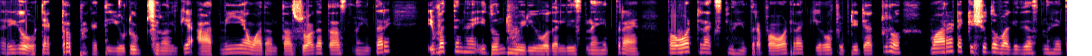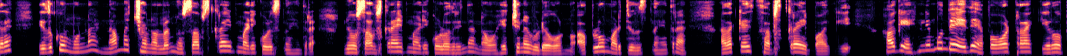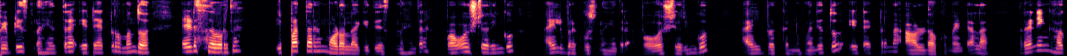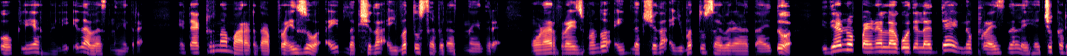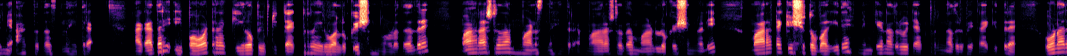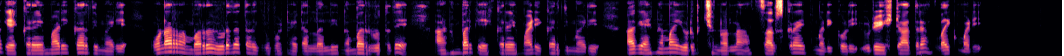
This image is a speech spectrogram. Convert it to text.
ಎಲ್ಲರಿಗೂ ಟ್ಯಾಕ್ಟರ್ ಪ್ರಗತಿ ಯೂಟ್ಯೂಬ್ ಚಾನಲ್ಗೆ ಆತ್ಮೀಯವಾದಂಥ ಸ್ವಾಗತ, ಸ್ನೇಹಿತರೆ. ಇವತ್ತಿನ ಇದೊಂದು ವಿಡಿಯೋದಲ್ಲಿ ಸ್ನೇಹಿತರೆ ಪವರ್ ಟ್ರ್ಯಾಕ್ ಸ್ನೇಹಿತರೆ ಪವರ್ ಟ್ರ್ಯಾಕ್ ಇರೋ ಫಿಫ್ಟಿ ಟ್ಯಾಕ್ಟ್ರು ಮಾರಾಟಕ್ಕೆ ಶುದ್ಧವಾಗಿದೆ ಸ್ನೇಹಿತರೆ. ಇದಕ್ಕೂ ಮುನ್ನ ನಮ್ಮ ಚಾನಲನ್ನು ಸಬ್ಸ್ಕ್ರೈಬ್ ಮಾಡಿಕೊಳ್ಳಿ ಸ್ನೇಹಿತರೆ. ನೀವು ಸಬ್ಸ್ಕ್ರೈಬ್ ಮಾಡಿಕೊಳ್ಳೋದ್ರಿಂದ ನಾವು ಹೆಚ್ಚಿನ ವಿಡಿಯೋಗಳನ್ನು ಅಪ್ಲೋಡ್ ಮಾಡ್ತೀವಿ ಸ್ನೇಹಿತರೆ. ಅದಕ್ಕೆ ಸಬ್ಸ್ಕ್ರೈಬ್ ಆಗಿ. ಹಾಗೆ ನಿಮ್ಮ ಮುಂದೆ ಇದೆ ಪವರ್ ಟ್ರ್ಯಾಕ್ ಇರೋ ಫಿಫ್ಟಿ ಸ್ನೇಹಿತರೆ. ಈ ಟ್ಯಾಕ್ಟ್ರು ಬಂದು ಎರಡು ಸಾವಿರದ ಇಪ್ಪತ್ತರ ಮಾಡಲ್ ಆಗಿದೆ ಸ್ನೇಹಿತರೆ. ಪವರ್ ಸ್ಟೇರಿಂಗು ಐಲ್ ಬ್ರೇಕು ಸ್ನೇಹಿತರೆ. ಪವರ್ ಸ್ಟೇರಿಂಗು ಐಲ್ ಬ್ರೇಕ್ ಅನ್ನು ಹೊಂದಿದ್ದು ಈ ಟ್ರ್ಯಾಕ್ಟರ್ನ ಆಲ್ ಡಾಕ್ಯುಮೆಂಟ್ ಎಲ್ಲ ರನ್ನಿಂಗ್ ಹಾಗೂ ಕ್ಲಿಯರ್ನಲ್ಲಿ ಇದಾವೆ ಸ್ನೇಹಿತರೆ. ಈ ಟ್ರ್ಯಾಕ್ಟರ್ನ ಮಾರಾಟದ ಪ್ರೈಸು ಐದು ಲಕ್ಷದ ಐವತ್ತು ಸಾವಿರ ಸ್ನೇಹಿತರೆ. ಓನರ್ ಪ್ರೈಸ್ ಬಂದು ಐದು ಲಕ್ಷದ ಐವತ್ತು ಸಾವಿರ ಹೇಳ್ತಾ ಇದ್ದು, ಇದೇನು ಫೈನಲ್ ಆಗೋದಿಲ್ಲ ಅಂತೆ ಇನ್ನು ಪ್ರೈಸ್ನಲ್ಲಿ ಹೆಚ್ಚು ಕಡಿಮೆ ಆಗ್ತದ ಸ್ನೇಹಿತರೆ. ಹಾಗಾದ್ರೆ ಈ power track hero fifty tractor ಇರುವ ಲೊಕೇಶನ್ ನೋಡೋದಾದ್ರೆ ಮಹಾರಾಷ್ಟ್ರದ ಮಾಡ್ ಸ್ನೇಹಿತರೆ, ಮಹಾರಾಷ್ಟ್ರದ ಮಾಡ್ ಲೊಕೇಶನ್ನಲ್ಲಿ ಮಾರಾಟಕ್ಕೆ ಶುದ್ಧವಾಗಿದೆ. ನಿಮ್ಗೇನಾದ್ರೂ ಈ ಟ್ಯಾಕ್ಟರ್ ಏನಾದ್ರು ಬೇಕಾಗಿದ್ರೆ ಓನರ್ಗೆ ಕರೆ ಮಾಡಿ, ಖರೀದಿ ಮಾಡಿ. ಓನರ್ ನಂಬರ್ ಹಿಡಿದ ತಳಗಿರುವ ಟೈಟಲ್ ಅಲ್ಲಿ ನಂಬರ್ ಇರುತ್ತದೆ. ಆ ನಂಬರ್ಗೆ ಕರೆ ಮಾಡಿ, ಖರೀದಿ ಮಾಡಿ. ಹಾಗೆ ನಮ್ಮ ಯೂಟ್ಯೂಬ್ ಚಾನಲ್ನ ಸಬ್ಸ್ಕ್ರೈಬ್ ಮಾಡಿಕೊಳ್ಳಿ. ವಿಡಿಯೋ ಇಷ್ಟ ಆದ್ರೆ ಲೈಕ್ ಮಾಡಿ.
